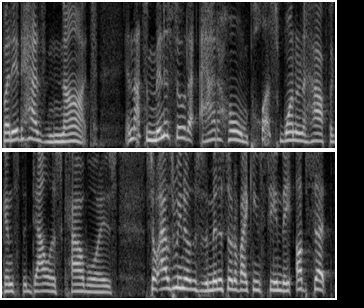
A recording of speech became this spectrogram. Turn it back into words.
but it has not. And that's Minnesota at home, plus one and a half against the Dallas Cowboys. So, as we know, this is a Minnesota Vikings team. They upset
